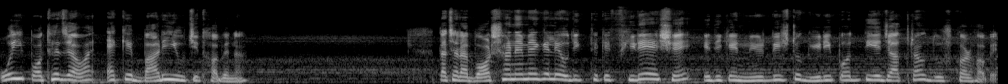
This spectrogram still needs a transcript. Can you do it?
ওই পথে যাওয়া একেবারেই উচিত হবে না। তাছাড়া বর্ষা নেমে গেলে ওদিক থেকে ফিরে এসে এদিকে নির্দিষ্ট গিরিপথ দিয়ে যাত্রাও দুষ্কর হবে।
